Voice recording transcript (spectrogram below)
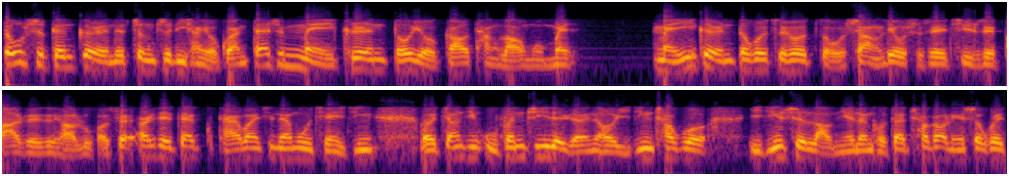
都是跟个人的政治立场有关。但是每个人都有高堂老母妹。每一个人都会最后走上六十岁、七十岁、八十岁这条路，所以而且在台湾现在目前已经呃将近五分之一的人哦，已经超过已经是老年人口，在超高龄社会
